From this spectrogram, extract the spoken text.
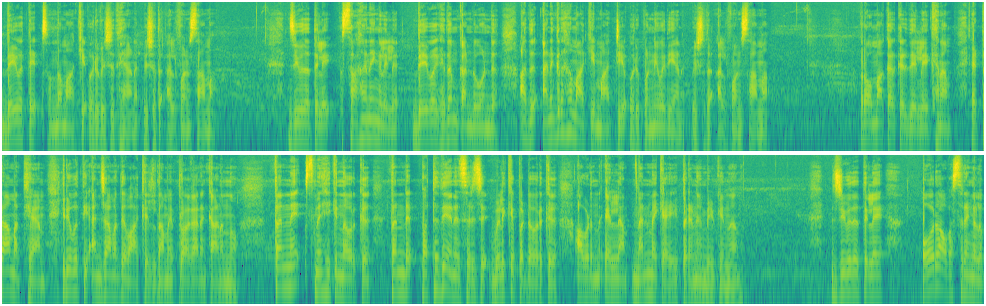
ദൈവത്തെ സ്വന്തമാക്കിയ ഒരു വിശുദ്ധയാണ് വിശുദ്ധ അൽഫോൻസാമ്മ. ജീവിതത്തിലെ സഹനങ്ങളിൽ ദൈവഹിതം കണ്ടുകൊണ്ട് അത് അനുഗ്രഹമാക്കി മാറ്റിയ ഒരു പുണ്യവതിയാണ് വിശുദ്ധ അൽഫോൻസാമ്മ. റോമാക്കാർക്കെഴുതിയ ലേഖനം എട്ടാം അധ്യായം ഇരുപത്തി അഞ്ചാമത്തെ വാക്കിൽ നമ്മെ ഇപ്രകാരം കാണുന്നു. തന്നെ സ്നേഹിക്കുന്നവർക്ക് തന്റെ പദ്ധതി അനുസരിച്ച് വിളിക്കപ്പെട്ടവർക്ക് അവിടുന്ന് എല്ലാം നന്മയ്ക്കായി പരിണമിപ്പിക്കുന്നത് ജീവിതത്തിലെ ഓരോ അവസരങ്ങളും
